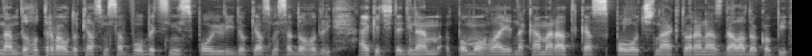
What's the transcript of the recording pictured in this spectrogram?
nám dlho trvalo, dokiaľ sme sa vôbec s ním spojili, dokiaľ sme sa dohodli, aj keď vtedy nám pomohla jedna kamarátka spoločná, ktorá nás dala dokopy.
